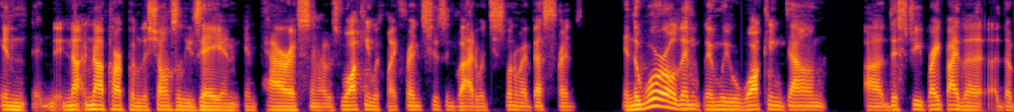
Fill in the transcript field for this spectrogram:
in, in not, not far from the Champs Elysees in, in Paris. And I was walking with my friend Susan Gladwin. She's one of my best friends in the world. And, and we were walking down uh, the street right by the, the,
